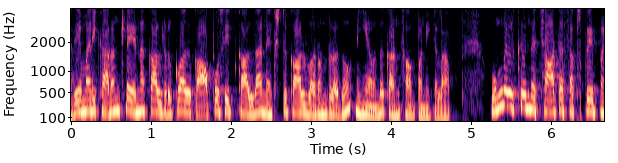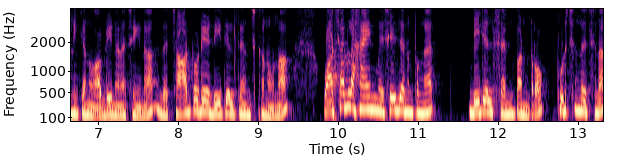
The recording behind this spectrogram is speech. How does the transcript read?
அதே மாதிரி கரண்ட்டில் என்ன கால் இருக்கோ அதுக்கு ஆப்போசிட் கால் தான் நெக்ஸ்ட் கால் வருன்றதும் நீங்கள் வந்து கன்ஃபார்ம் பண்ணிக்கலாம். உங்களுக்கு இந்த சார்ட்டை சப்ஸ்கிரைப் பண்ணிக்கணும் அப்படின்னு நினச்சிங்கன்னா இந்த சார்ட்டோடைய டீட்டெயில் தெரிஞ்சுக்கணுன்னா வாட்ஸ்அப்பில் ஹேண்ட் மெசேஜ் அனுப்புங்க. டீட்டெயில்ஸ் சென்ட் பண்ணுறோம் பிடிச்சிருந்துச்சுன்னா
